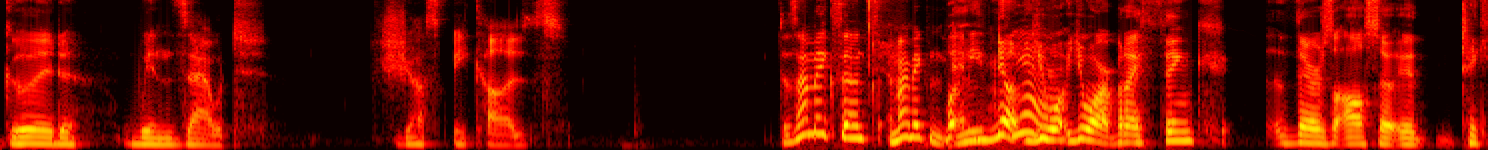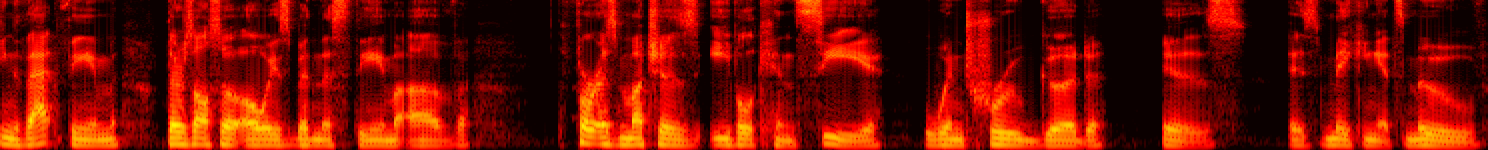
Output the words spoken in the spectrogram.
good wins out just because. Does that make sense? Am I making Well, any? no, Yeah. you are- you are, but I think there's also it taking that theme. There's also always been this theme of, for as much as evil can see, when true good is is making its move,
